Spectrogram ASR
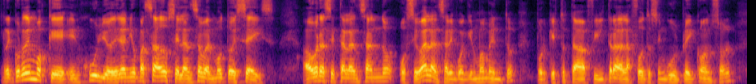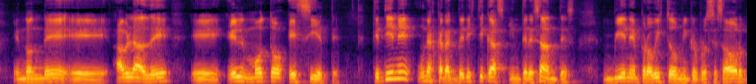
Recordemos que en julio del año pasado se lanzaba el Moto E6. Ahora se está lanzando o se va a lanzar en cualquier momento, porque esto estaba filtrada las fotos en Google Play Console, en donde eh, habla de eh, el Moto E7, que tiene unas características interesantes. Viene provisto de un microprocesador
